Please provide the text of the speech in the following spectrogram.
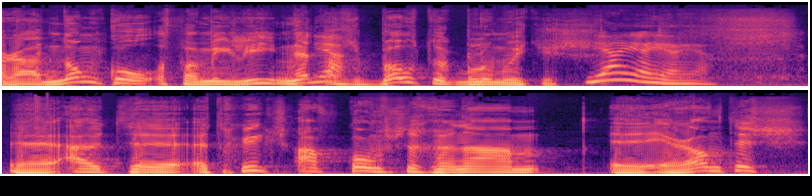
ranonkelfamilie. Net Ja. als boterbloemetjes. Ja, ja, ja, ja. Eh, uit eh, het Grieks afkomstige naam eh, Erantis...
